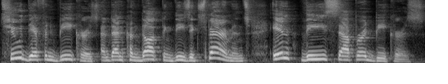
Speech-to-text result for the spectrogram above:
two different beakers and then conducting these experiments in these separate beakers.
